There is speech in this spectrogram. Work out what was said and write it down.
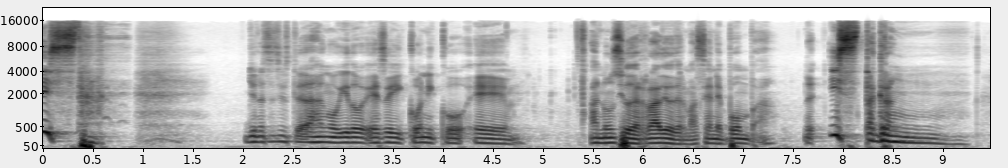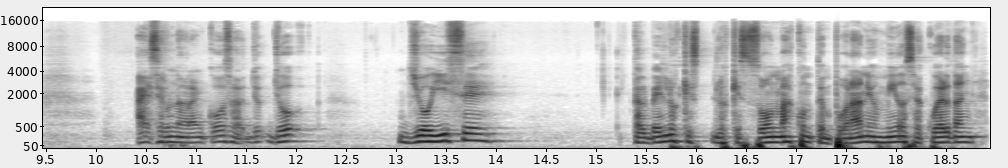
Yo no sé si ustedes han oído ese icónico eh, anuncio de radio de Almacene Bomba. Instagram. Ha de ser una gran cosa. Yo, yo, yo hice, tal vez los que, los que son más contemporáneos míos se acuerdan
